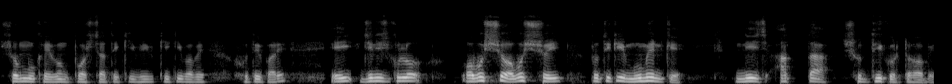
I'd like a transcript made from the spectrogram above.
সম্মুখে এবং পশ্চাতে কী কী কীভাবে হতে পারে। এই জিনিসগুলো অবশ্য অবশ্যই প্রতিটি মুমেন্টকে নিজ আত্মা শুদ্ধি করতে হবে।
